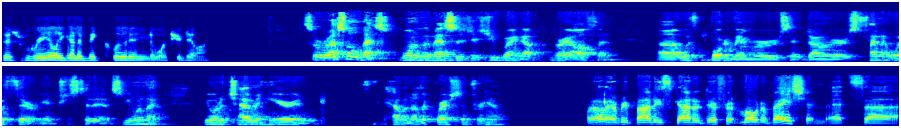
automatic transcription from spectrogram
who's really going to be clued into what you're doing. So, Russell, that's one of the messages you bring up very often uh, with board members and donors. Find out what they're interested in. So, you want to you want to chime in here and have another question for him? Well, everybody's got a different motivation. That's uh,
